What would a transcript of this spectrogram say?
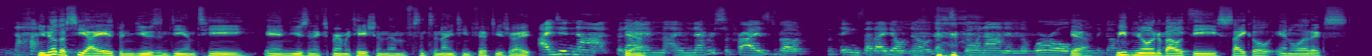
not. You know the CIA has been using DMT and using experimentation on them since the 1950s, right? I did not, but Yeah. I'm I'm never surprised about the things that I don't know that's going on in the world. Yeah, the government. we've known about the psychoanalytics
